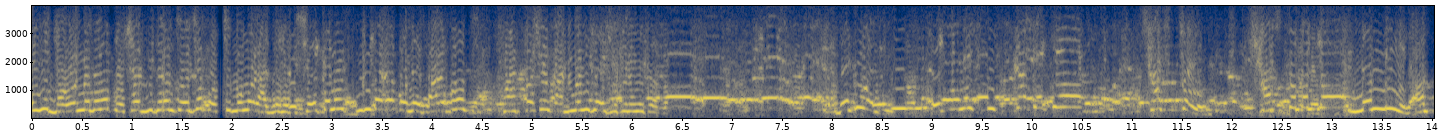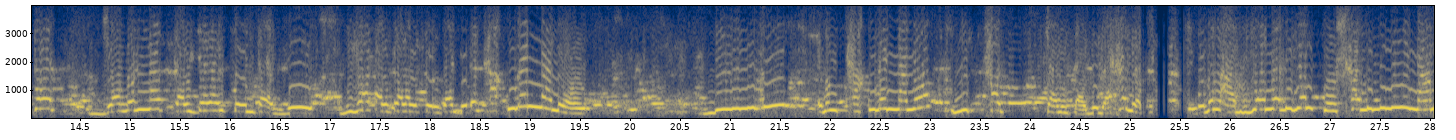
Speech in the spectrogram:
এই যে জগন্নাথের প্রসাদ বিতরণ চলছে পশ্চিমবঙ্গ রাজ্য জুড়ে সেইখানে কুড়ি টাকা তার উপর পাঁচ পার্সেন্ট কাটমানি চাইছে তৃণমূল সরকার দেখুন শিক্ষা থেকে স্বাস্থ্য। স্বাস্থ্য থেকে মন্দির, অর্থাৎ জগন্নাথ কালচারাল সেন্টার যে দীঘা কালচারাল সেন্টার যেটা ঠাকুরের নামেও দুর্নীতি এবং ঠাকুরের নামেও মিথ্যাচারিতা যে দেখা যাচ্ছে। এবং আজকে আমরা দেখলাম প্রসাদ বিলির নাম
